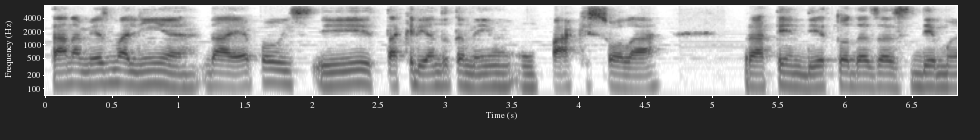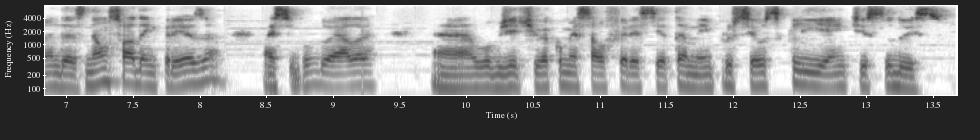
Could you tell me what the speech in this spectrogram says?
está na mesma linha da Apple e está criando também um, um parque solar para atender todas as demandas, não só da empresa, mas segundo ela, é, o objetivo é começar a oferecer também para os seus clientes tudo isso.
